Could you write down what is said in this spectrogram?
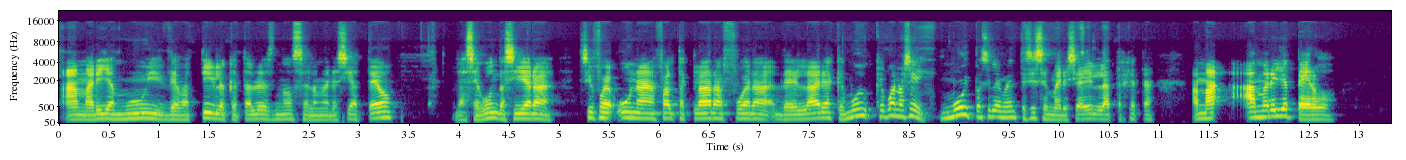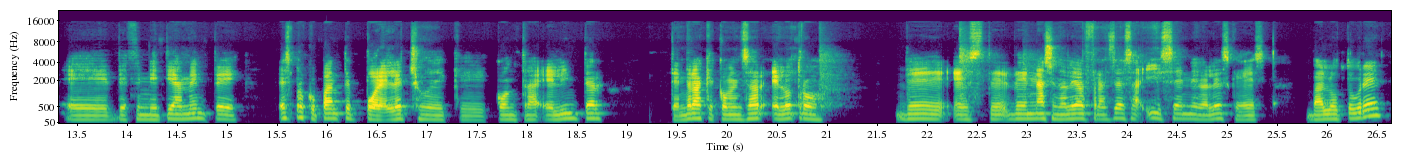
amarilla muy debatible que tal vez no se lo merecía Teo. La segunda sí era, sí fue una falta clara fuera del área, que muy, que bueno, sí, muy posiblemente sí se merecía ahí la tarjeta amarilla, pero eh, definitivamente es preocupante por el hecho de que contra el Inter tendrá que comenzar el otro de, este, de nacionalidad francesa y senegalés, que es Balotouré.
